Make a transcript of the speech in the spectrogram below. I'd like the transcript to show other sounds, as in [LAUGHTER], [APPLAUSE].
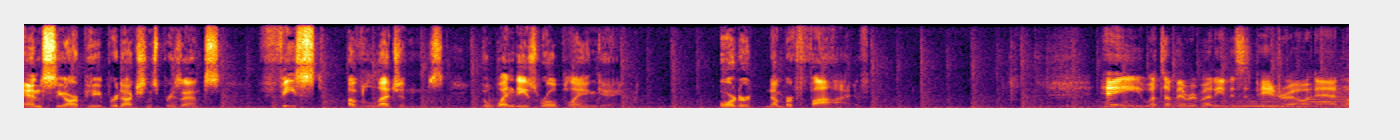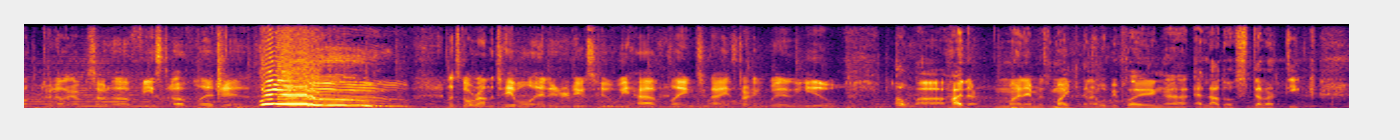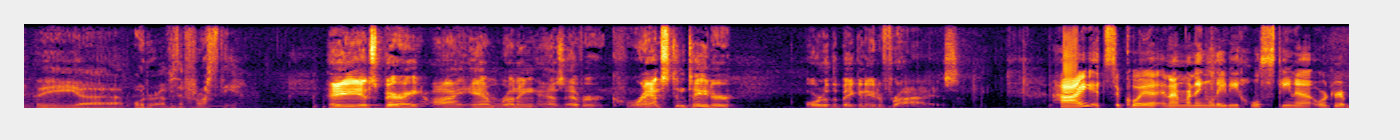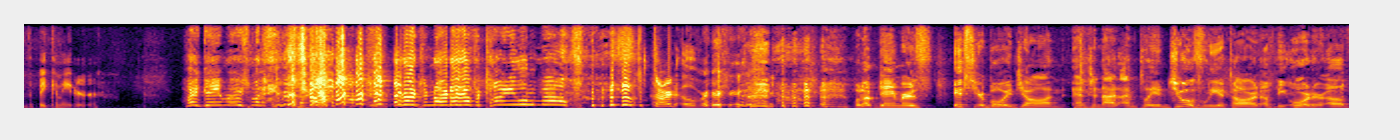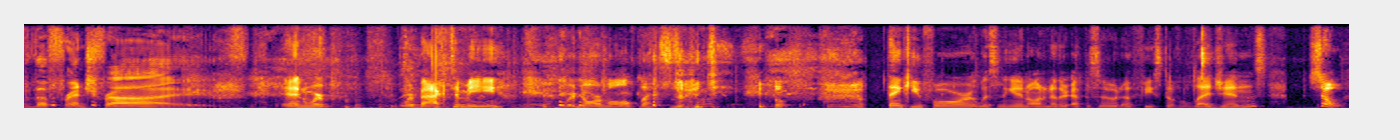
NCRP Productions presents Feast of Legends, the Wendy's role playing game. Order number five. Hey, what's up, everybody? This is Pedro, and welcome to another episode of Feast of Legends. Woo! Let's go around the table and introduce who we have playing tonight, starting with you. Oh, uh, hi there. My name is Mike, and I will be playing uh, Elados Delartic, the uh, Order of the Frosty. Hey, it's Barry. I am running as ever. Cranston Tater, order the Baconator fries. Hi, it's Sequoia, and I'm running Lady Holsteena, Order of the Baconator. Hi gamers, my name is Jon. and tonight I have a tiny little mouth. [LAUGHS] Start over. [LAUGHS] what up, gamers? It's your boy Jon, and tonight I'm playing Jules Leotard of the Order of the French Fries. And we're we're back to me. We're normal. [LAUGHS] Let's continue. Thank you for listening in on another episode of Feast of Legends. So,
